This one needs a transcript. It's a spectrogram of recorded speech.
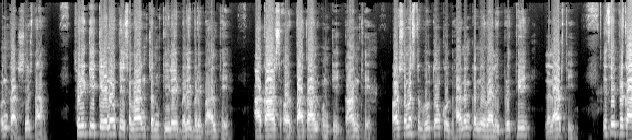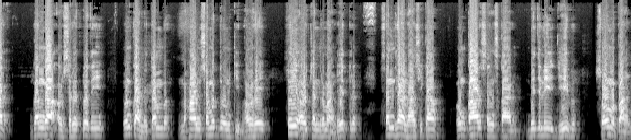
उनका सिर था। सूर्य की किरणों के समान चमकीले बड़े बड़े बाल थे। आकाश और पाताल उनके कान थे और समस्त भूतों को धारण करने वाली पृथ्वी ललाट थी। इसी प्रकार गंगा और सरस्वती, उनका नितंब, महान समुद्र, उनकी भवे, सूर्य और चंद्रमा नेत्र, संध्या नासिका ओंकार संस्कार, बिजली जीभ सोमपान,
